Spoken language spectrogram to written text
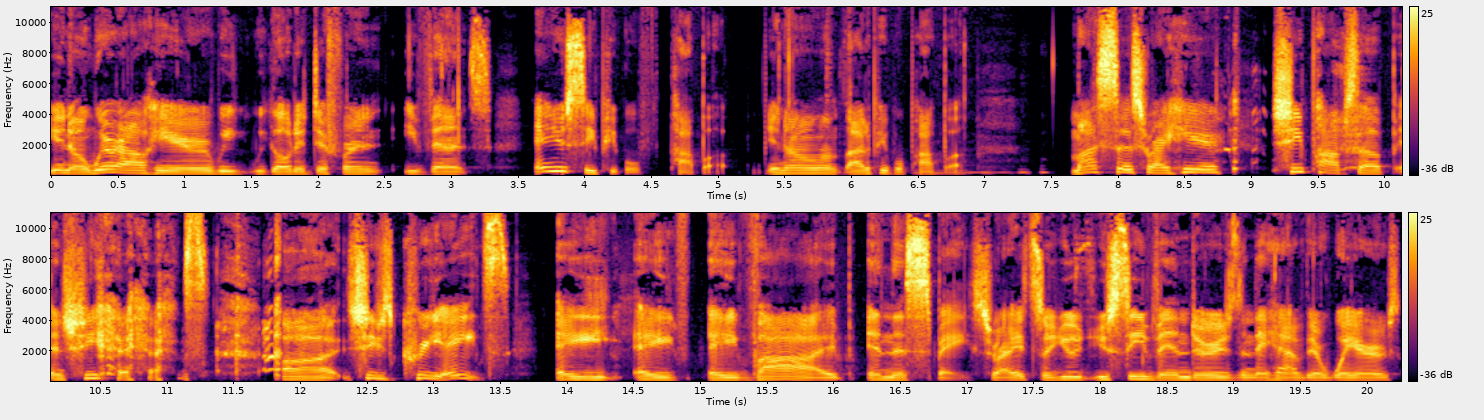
you know, we're out here, we, we go to different events, and you see people pop up. You know, a lot of people pop up. My sis right here, she pops up and she has, uh, she creates a a a vibe in this space, right? So you you see vendors and they have their wares,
